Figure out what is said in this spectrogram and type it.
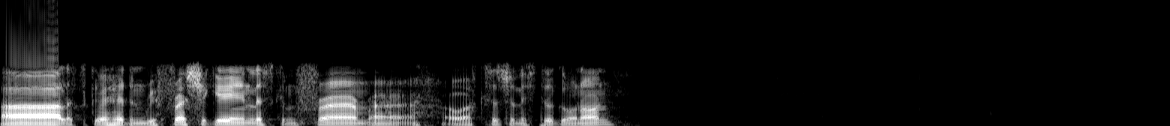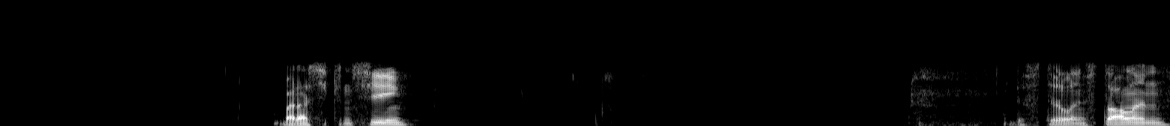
uh, let's go ahead and refresh again. Let's confirm our, our extension is still going on. But as you can see, It's still installing.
